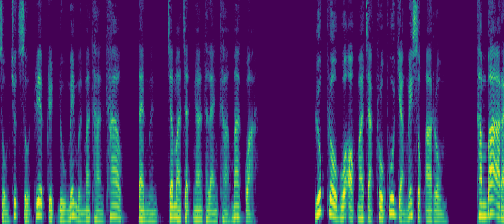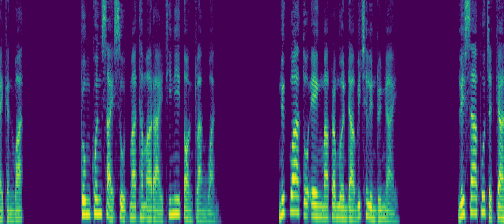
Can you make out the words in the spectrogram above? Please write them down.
สวมชุดสูทเรียบกริบดูไม่เหมือนมาทานข้าว แต่เหมือนจะมาจัดงานแถลงข่าวมากกว่า ลุกโผล่หัวออกมาจากครัวพูดอย่างไม่สบอารมณ์ทำบ้าอะไรกันวะ กลุ่มคนใส่สูทมาทำอะไรที่นี่ตอนกลางวัน นึกว่าตัวเองมาประเมินดาววิชลินหรือไง ลิซ่าผู้จัดการ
